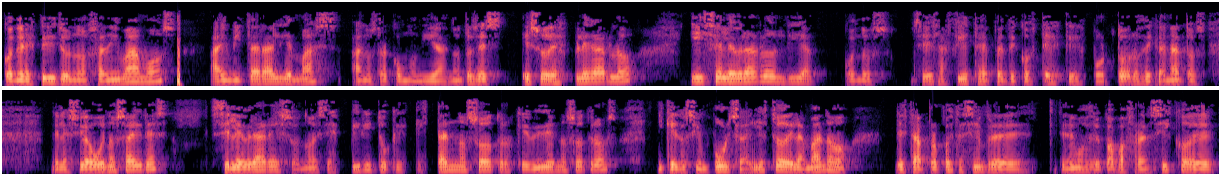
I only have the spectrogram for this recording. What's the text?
con el espíritu nos animamos a invitar a alguien más a nuestra comunidad. ¿no? Entonces, eso desplegarlo y celebrarlo el día cuando se es la fiesta de Pentecostés, que es por todos los decanatos de la ciudad de Buenos Aires, celebrar eso, ¿no? Ese espíritu que, está en nosotros, que vive en nosotros y que nos impulsa. Y esto de la mano de esta propuesta siempre que tenemos del Papa Francisco de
